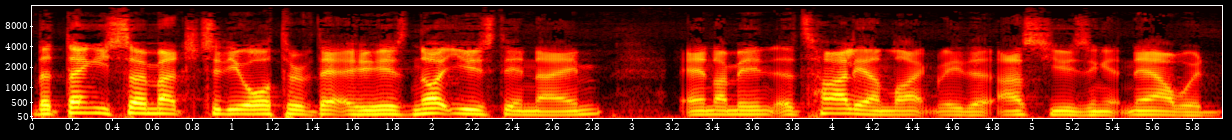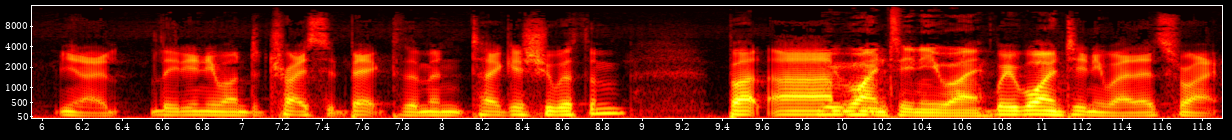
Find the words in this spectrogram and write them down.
But thank you so much to the author of that who has not used their name And I mean, it's highly unlikely that us using it now would, you know, lead anyone to trace it back to them and take issue with them. But um, we won't anyway. We won't anyway. That's right.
